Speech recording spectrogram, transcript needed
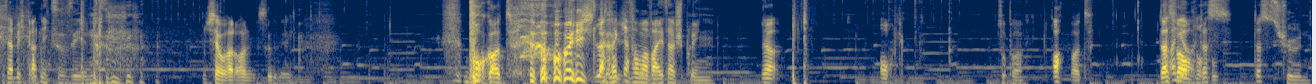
Das habe ich gerade nicht gesehen. Ich habe gerade auch nichts gesehen. Boah Gott. ich lache. Direkt einfach mal weiterspringen. Ja. Auch super. Oh Gott. Das Ah war ja, auch noch gut. das, das ist schön.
